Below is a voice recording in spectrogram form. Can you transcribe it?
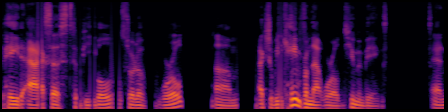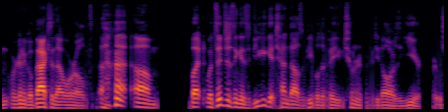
paid access to people sort of world. Um actually we came from that world human beings and we're going to go back to that world. Um but what's interesting is if you could get 10,000 people to pay you $250 a year which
